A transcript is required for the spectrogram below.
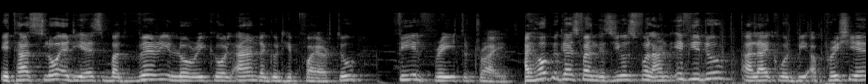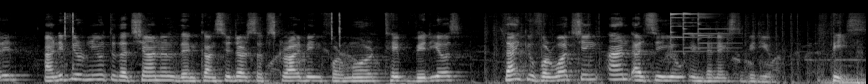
It has slow ADS but very low recoil and a good hipfire too. Feel free to try it. I hope you guys find this useful and if you do, a like would be appreciated. And if you're new to the channel then consider subscribing for more tip videos. Thank you for watching and I'll see you in the next video. Peace.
